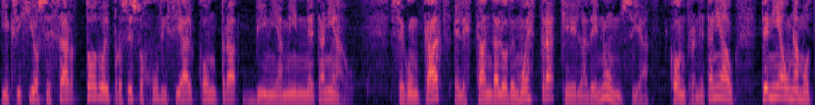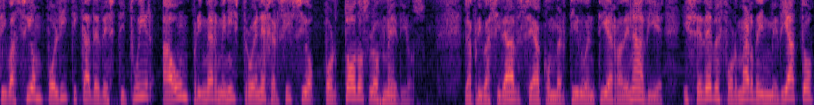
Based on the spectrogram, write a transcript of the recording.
y exigió cesar todo el proceso judicial contra Benjamin Netanyahu. Según Katz, el escándalo demuestra que la denuncia contra Netanyahu tenía una motivación política de destituir a un primer ministro en ejercicio por todos los medios. La privacidad se ha convertido en tierra de nadie y se debe formar de inmediato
